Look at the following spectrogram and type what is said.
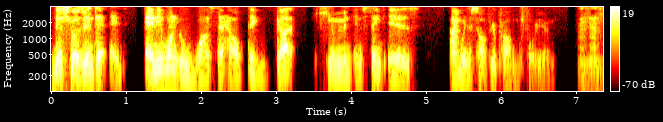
this goes into anyone who wants to help. The gut human instinct is, I'm going to solve your problem for you. Mm-hmm.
